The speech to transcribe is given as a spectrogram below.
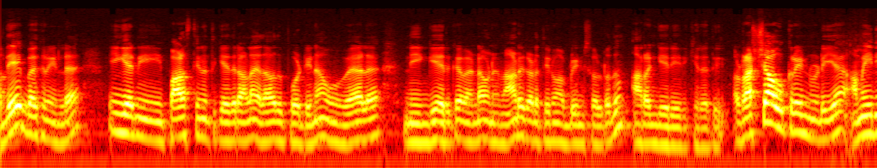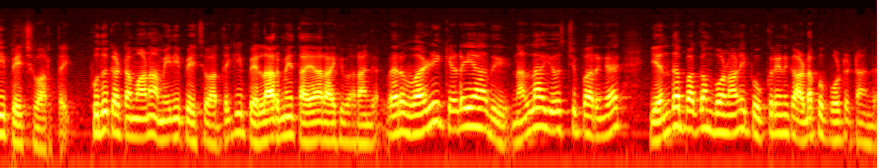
அதே பஹ்ரைனில் இங்கே நீ பாலஸ்தீனத்துக்கு எதிராலாம் ஏதாவது போட்டினா உன் வேலை நீ இங்கே இருக்க வேண்டாம் உன்னை நாடு கடத்திடும் அப்படின்னு சொல்கிறதும் அரங்கேறி இருக்கிறது. ரஷ்யா உக்ரைனுடைய அமைதி பேச்சுவார்த்தை புதுக்கட்டமான அமைதி பேச்சுவார்த்தைக்கு இப்போ எல்லாருமே தயாராகி வராங்க. வேறு வழி கிடையாது. நல்லா யோசிச்சு பாருங்கள் எந்த பக்கம் போனாலும் இப்போ உக்ரைனுக்கு அடப்பு போட்டுட்டாங்க.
